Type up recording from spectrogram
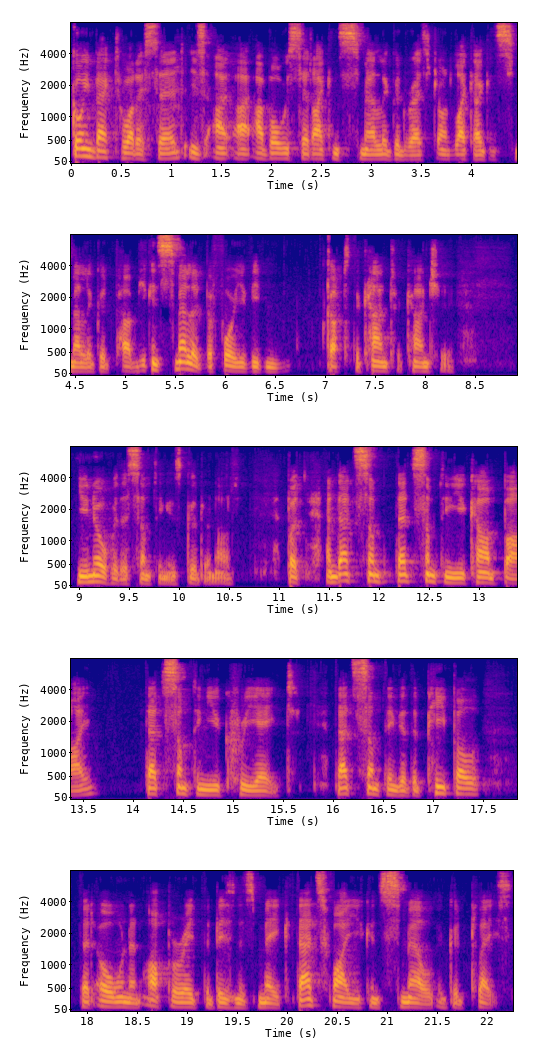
going back to what i said is I, I i've always said i can smell a good restaurant like i can smell a good pub you can smell it before you've even got to the counter can't you you know whether something is good or not but and that's some that's something you can't buy That's something you create. That's something that the people that own and operate the business make. That's why you can smell a good place.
